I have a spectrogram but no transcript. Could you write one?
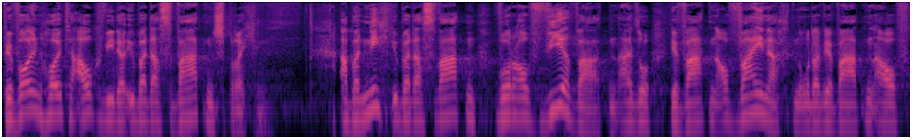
Wir wollen heute auch wieder über das Warten sprechen aber nicht über das Warten, worauf wir warten. Also wir warten auf Weihnachten oder wir warten auf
